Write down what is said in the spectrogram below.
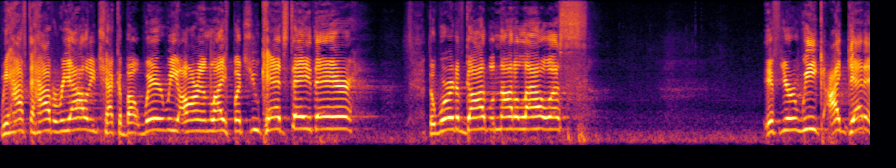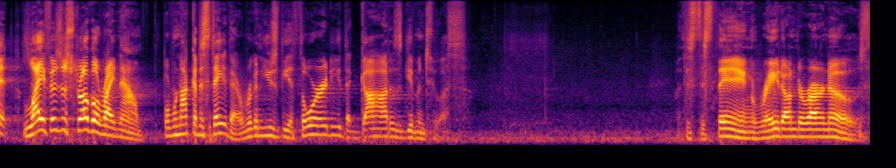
We have to have a reality check about where we are in life, but you can't stay there. The Word of God will not allow us. If you're weak, I get it. Life is a struggle right now, but we're not going to stay there. We're going to use the authority that God has given to us. There's this thing right under our nose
